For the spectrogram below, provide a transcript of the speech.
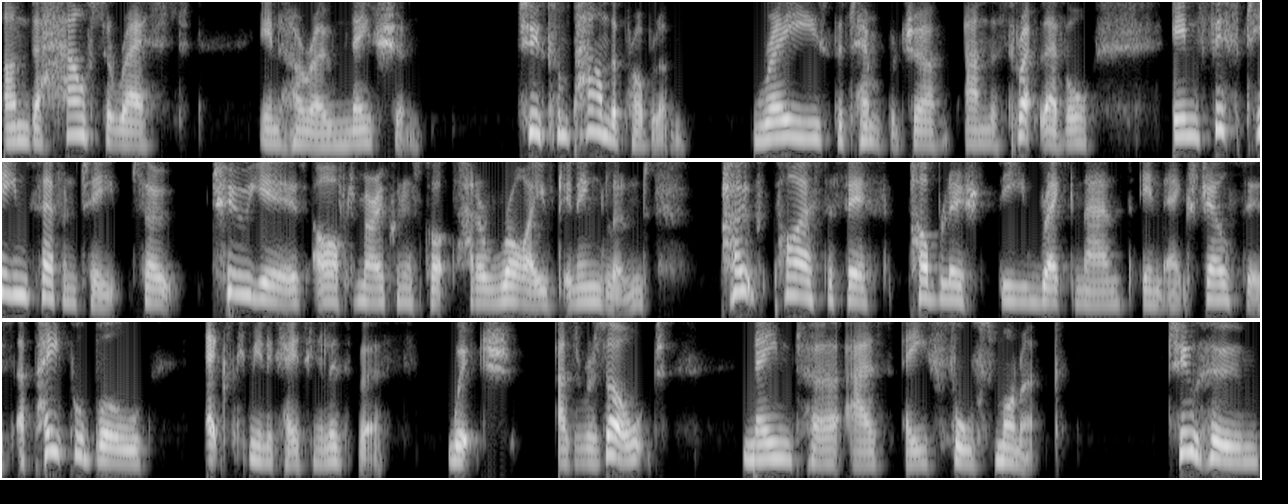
under house arrest in her own nation. To compound the problem, raise the temperature and the threat level, in 1570, so two years after Mary Queen of Scots had arrived in England, Pope Pius V published the Regnans in Excelsis, a papal bull excommunicating Elizabeth, which as a result, named her as a false monarch, to whom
